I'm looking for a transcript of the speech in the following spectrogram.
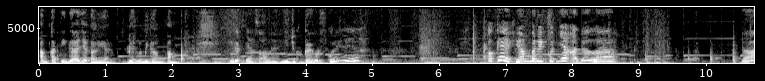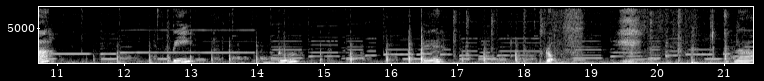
angka tiga aja kali ya biar lebih gampang. Mirip ya soalnya. Ini juga kayak huruf Korea ya. Oke yang berikutnya adalah da ri ru de la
